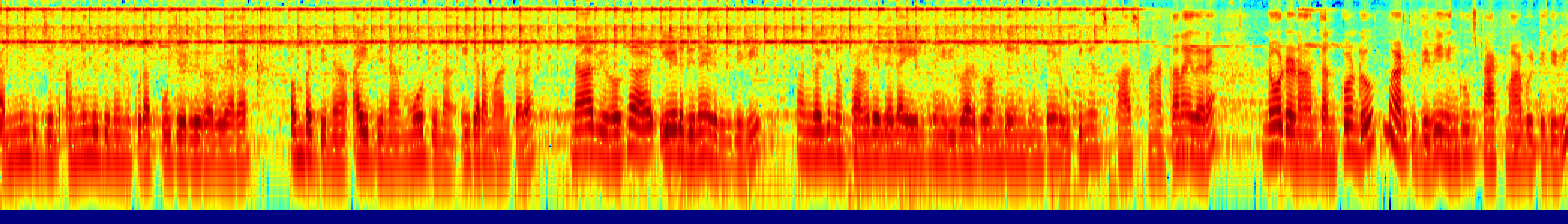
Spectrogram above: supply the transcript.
ಹನ್ನೊಂದು ಜನ ಹನ್ನೊಂದು ದಿನನೂ ಕೂಡ ಪೂಜೆ ಹಿಡಿದಿರೋರು ಇದ್ದಾರೆ ಒಂಬತ್ತು ದಿನ, ಐದು ದಿನ, ಮೂರು ದಿನ ಈ ಥರ ಮಾಡ್ತಾರೆ. ನಾವಿವಾಗ ಏಳು ದಿನ ಹಿಡಿದಿದ್ದೀವಿ. ಹಾಗಾಗಿ ನಮ್ಮ ಫ್ಯಾಮಿಲಿಯಲ್ಲೆಲ್ಲ ಏಳು ದಿನ ಹಿಡಿಬಾರ್ದು, ಹಂಗೆ, ಹಿಂಗೆ ಅಂತ ಹೇಳಿ ಒಪಿನಿಯನ್ಸ್ ಪಾಸ್ ಮಾಡ್ತಾನೆ ಇದ್ದಾರೆ. ನೋಡೋಣ ಅಂತ ಅಂದ್ಕೊಂಡು ಮಾಡ್ತಿದ್ದೀವಿ. ಹೆಂಗೂ ಸ್ಟಾರ್ಟ್ ಮಾಡಿಬಿಟ್ಟಿದ್ದೀವಿ.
